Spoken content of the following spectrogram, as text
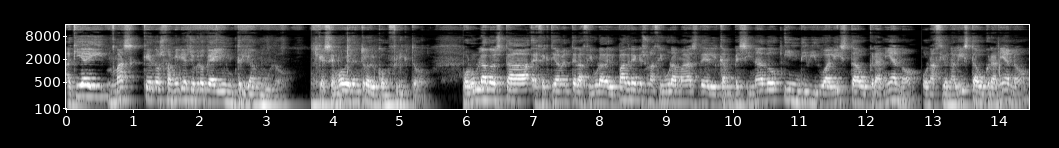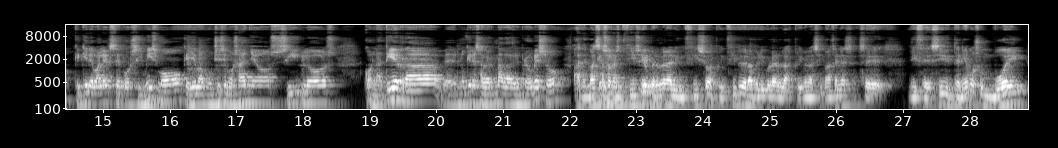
Aquí hay más que dos familias, yo creo que hay un triángulo que se mueve dentro del conflicto. Por un lado está efectivamente la figura del padre, que es una figura más del campesinado individualista ucraniano o nacionalista ucraniano, que quiere valerse por sí mismo, que lleva muchísimos años, siglos, con la tierra, eh, no quiere saber nada del progreso. Además, al principio, sí. perdona el inciso, al principio de la película, en las primeras imágenes, se dice, sí, teníamos un buey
